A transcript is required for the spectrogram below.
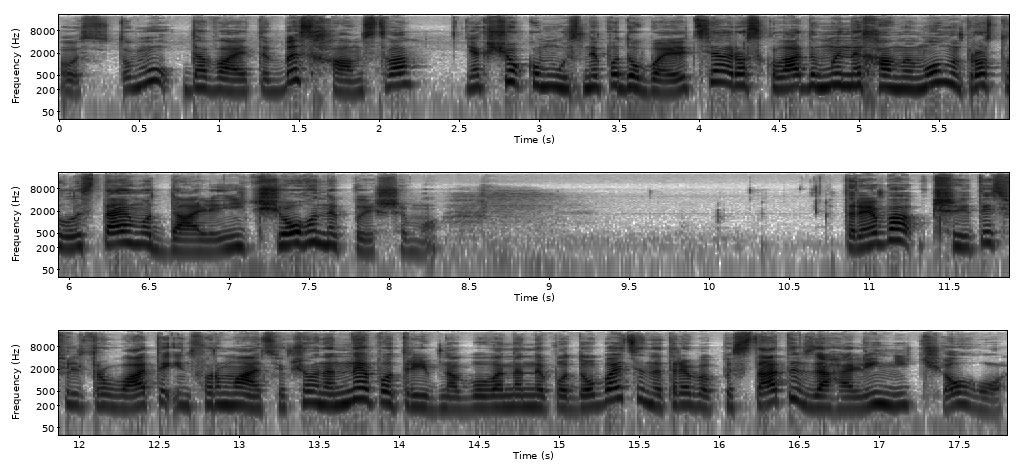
Ось тому давайте без хамства. Якщо комусь не подобаються розклади, ми не хамимо, ми просто листаємо далі, нічого не пишемо. Треба вчитись фільтрувати інформацію. Якщо вона не потрібна, бо вона не подобається, не треба писати взагалі нічого.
